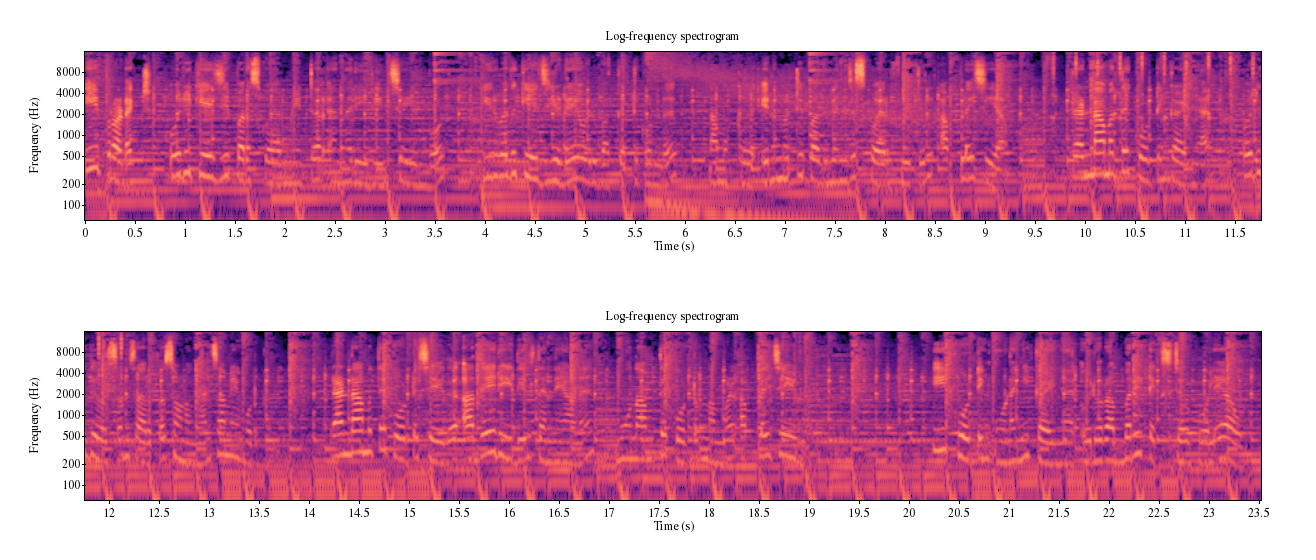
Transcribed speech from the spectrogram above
ഈ പ്രൊഡക്റ്റ് ഒരു K G per square metre എന്ന രീതിയിൽ ചെയ്യുമ്പോൾ ഇരുപത് കെ ജിയുടെ ഒരു ബക്കറ്റ് കൊണ്ട് നമുക്ക് ഇരുന്നൂറ്റി പതിനഞ്ച് സ്ക്വയർ ഫീറ്റിൽ അപ്ലൈ ചെയ്യാം. രണ്ടാമത്തെ കോട്ടിംഗ് കഴിഞ്ഞാൽ ഒരു ദിവസം സർഫസ് ഉണങ്ങാൻ സമയം കൊടുക്കും. രണ്ടാമത്തെ കോട്ട് ചെയ്ത് അതേ രീതിയിൽ തന്നെയാണ് മൂന്നാമത്തെ കോട്ടും നമ്മൾ അപ്ലൈ ചെയ്യുന്നത്. ഈ കോട്ടിംഗ് ഉണങ്ങിക്കഴിഞ്ഞാൽ ഒരു റബ്ബറി ടെക്സ്ചർ പോലെ ആവും.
